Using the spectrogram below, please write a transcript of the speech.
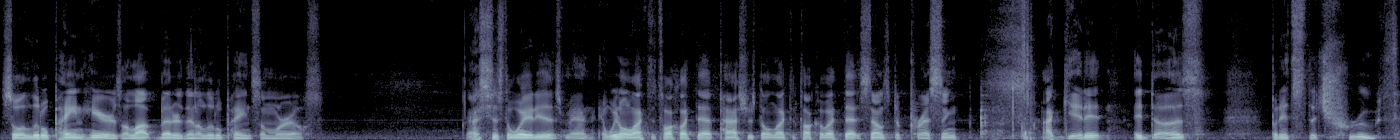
So a little pain here is a lot better than a little pain somewhere else. That's just the way it is, man. And we don't like to talk like that. Pastors don't like to talk like that. It sounds depressing. I get it, it does but it's the truth.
